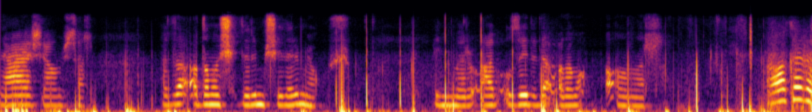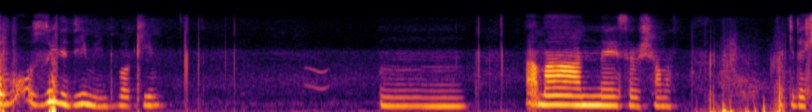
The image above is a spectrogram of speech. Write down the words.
Ya her şey almışlar. Hadi adama şeylerim bir şeylerim yokmuş. Bilmiyorum. Abi Uzay'da da adam alınır. Arkadaşlar bu Uzay'da değil miydi? Bakayım. Hmm. Aman neyse bir şey olmaz. Gidelim.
